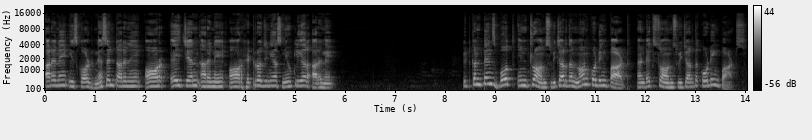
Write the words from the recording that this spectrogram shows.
RNA is called nascent RNA or hnRNA or heterogeneous nuclear RNA. It contains both introns which are the non-coding part and exons which are the coding parts.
